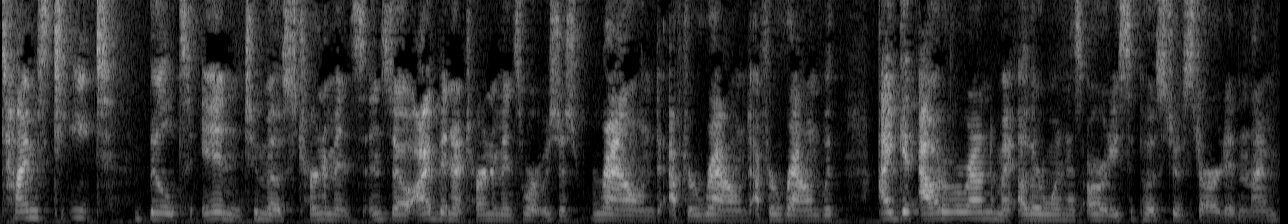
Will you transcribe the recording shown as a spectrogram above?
times to eat built into most tournaments, and so I've been at tournaments where it was just round after round after round with. I get out of a round and my other one has already supposed to have started, and I'm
